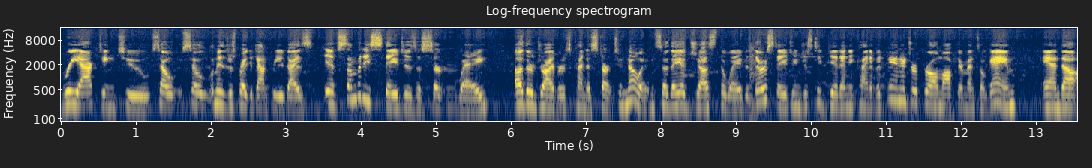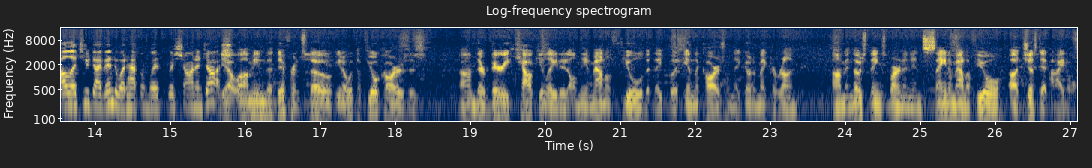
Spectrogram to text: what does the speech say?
reacting to? So so let me just break it down for you guys. If somebody stages a certain way, other drivers kind of start to know it, and so they adjust the way that they're staging just to get any kind of advantage or throw them off their mental game. And uh, I'll let you dive into what happened with with Shawn and Josh. Yeah, well, I mean, the difference though, you know, with the fuel cars is um, they're very calculated on the amount of fuel that they put in the cars when they go to make a run, um, and those things burn an insane amount of fuel uh, just at idle.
